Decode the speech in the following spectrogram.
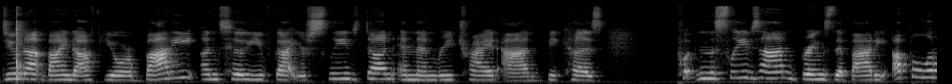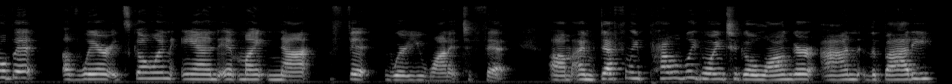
do not bind off your body until you've got your sleeves done and then retry it on because putting the sleeves on brings the body up a little bit of where it's going and it might not fit where you want it to fit. Um, I'm definitely probably going to go longer on the body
